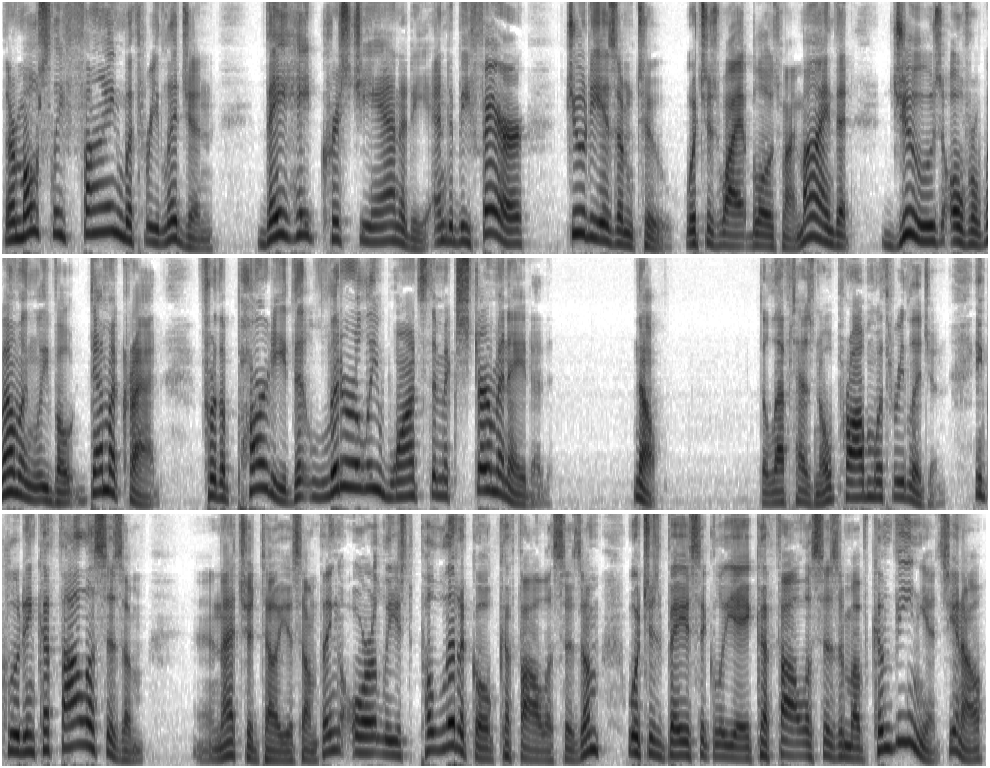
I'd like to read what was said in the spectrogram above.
They're mostly fine with religion. They hate Christianity. And to be fair, Judaism too, which is why it blows my mind that Jews overwhelmingly vote Democrat for the party that literally wants them exterminated. No, the left has no problem with religion, including Catholicism. And that should tell you something, or at least political Catholicism, which is basically a Catholicism of convenience, you know,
